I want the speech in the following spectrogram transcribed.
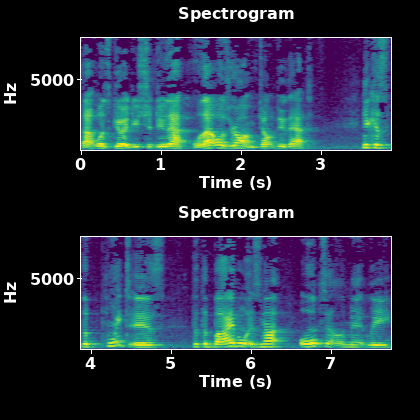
that was good, you should do that. Well, that was wrong, don't do that. Because the point is that the Bible is not ultimately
